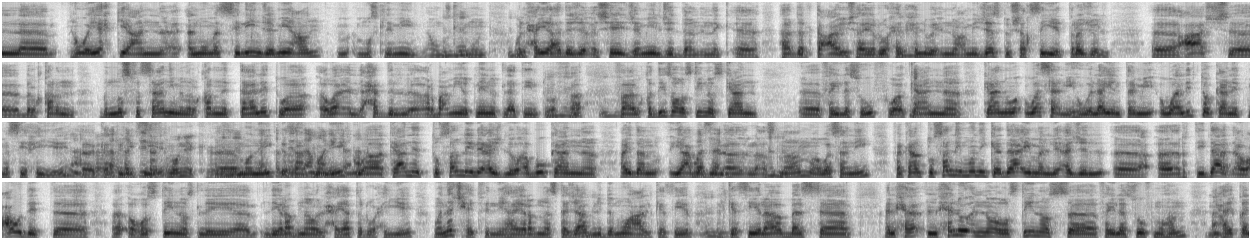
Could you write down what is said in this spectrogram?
هو يحكي عن الممثلين جميعا مسلمين أو مسلمون. يعلمون والحقيقة هذا شيء جميل جدا إنك آه هذا التعايش هاي الروح الحلوة إنه عم يجسدوا شخصية رجل آه عاش آه بالقرن بالنصف الثاني من القرن الثالث وأوائل لحد ال 432 توفى. فالقديس أغسطينوس كان فيلسوف وكان نعم. كان وثني هو لا ينتمي والدته كانت مسيحية نعم. آه، كاثوليكية. Sainte Monique. آه، Monique Sainte Monique نعم. وكانت تصلي لأجله. أبوه كان أيضا يعبد وثني. الأصنام وثني فكانت تصلي مونيكا دائما لأجل ارتداد أو عودة أغسطينوس لربنا والحياة الروحية. ونجحت في النهاية ربنا استجاب لدموعها الكثير الكثيرة. بس الحلو إنه أغسطينوس فيلسوف مهم الحقيقة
